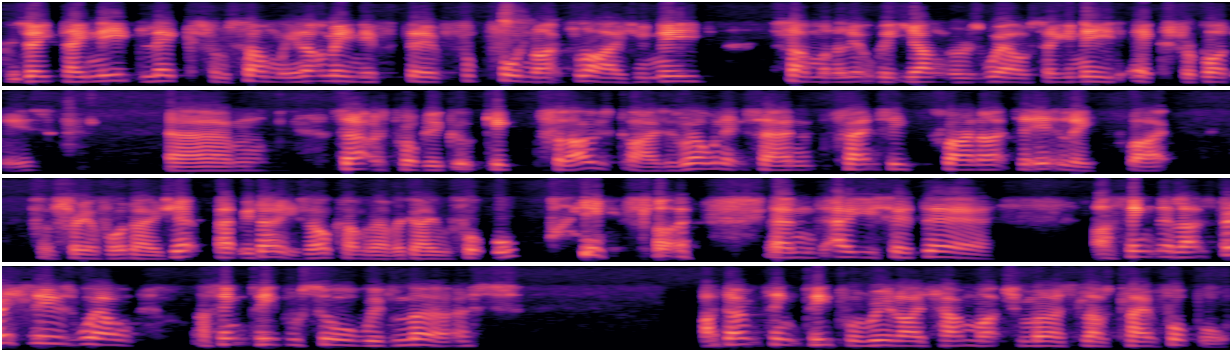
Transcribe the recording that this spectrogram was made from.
because they, they need legs from somewhere. You know what I mean? If they're f- Friday Night Flies, you need someone a little bit younger as well. So you need extra bodies. Um, So that was probably a good gig for those guys as well, wasn't it? Saying, fancy flying out to Italy, like for three or four days. Yep, happy days. I'll come and have a game of football. so, and as you said there, I think they're like, especially as well, I think people saw with Merse. I don't think people realise how much Merse loves playing football,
